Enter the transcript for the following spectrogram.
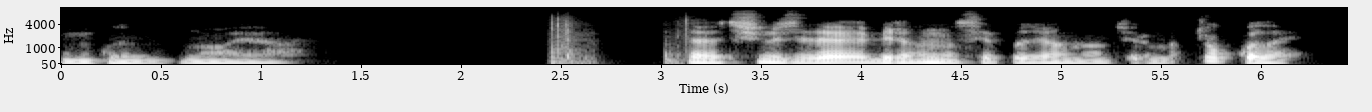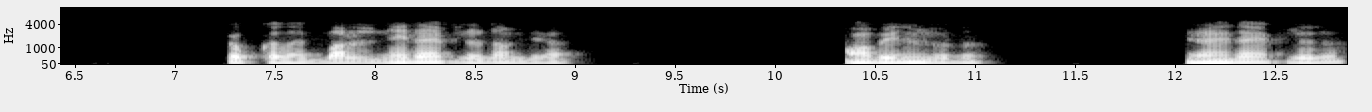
Bunu koydum buna ya. Evet şimdi size biranın nasıl yapılacağını anlatıyorum. Çok kolay. Çok kolay. Bar neden yapılıyor lan bira? Ama benim burada. Bira neden yapılıyordu?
